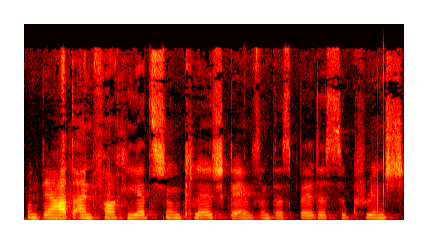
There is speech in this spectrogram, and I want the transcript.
Und der hat einfach jetzt schon Clash Games und das Bild ist zu cringe.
